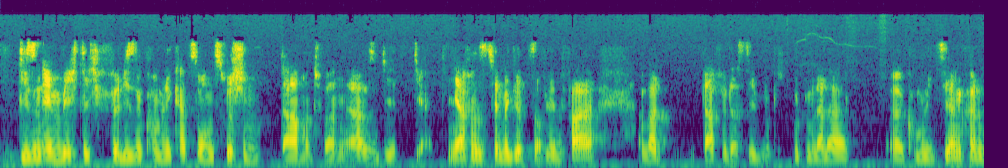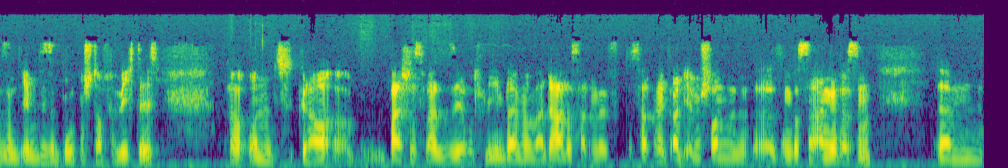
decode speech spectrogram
Die sind eben wichtig für diese Kommunikation zwischen Darm und Hirn. Ja? Also die, die, die Nervensysteme gibt es auf jeden Fall, aber dafür, dass die wirklich gut miteinander äh, kommunizieren können, sind eben diese Botenstoffe wichtig. Äh, und genau, äh, beispielsweise Serotonin, bleiben wir mal da, das hatten wir, das hatten wir gerade eben schon so ein bisschen angerissen. Ähm,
